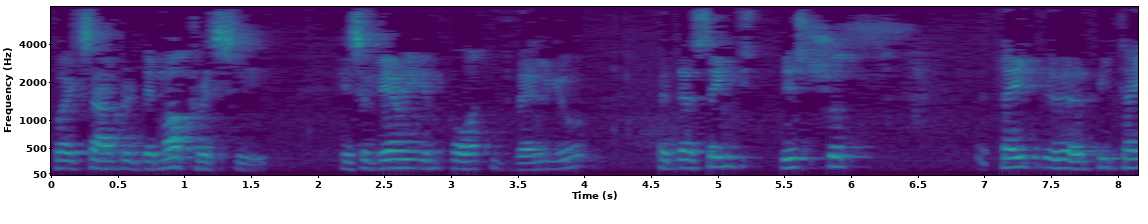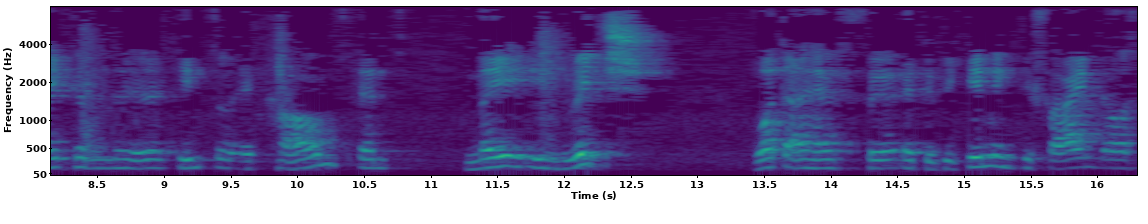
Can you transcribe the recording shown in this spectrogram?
For example, democracy is a very important value, and I think this should take, uh, be taken uh, into account and may enrich what I have uh, at the beginning defined as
